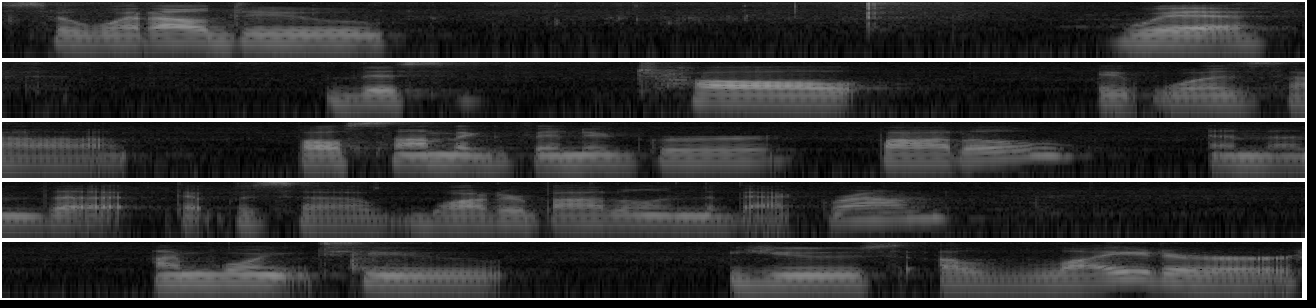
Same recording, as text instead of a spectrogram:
So what I'll do with this tall, it was a balsamic vinegar bottle, and then the, that was a water bottle in the background. I'm going to use a lighter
